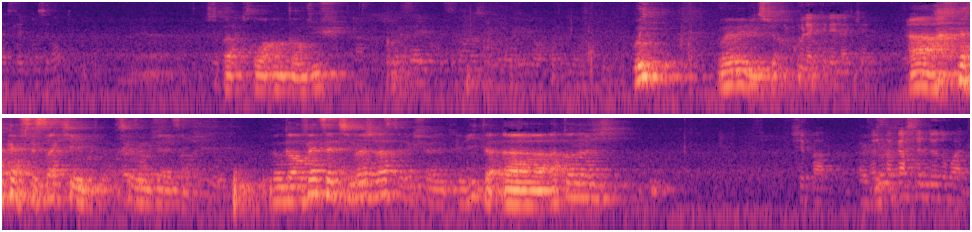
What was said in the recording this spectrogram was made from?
la slide précédente? Je n'ai pas trop entendu. Oui, oui, oui, bien sûr. Du coup, laquelle est Ah, c'est ça qui est très intéressant. Donc en fait, cette image-là, c'est vrai que je suis allé très vite. Euh, à ton avis? Je sais pas. Je préfère celle de droite.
